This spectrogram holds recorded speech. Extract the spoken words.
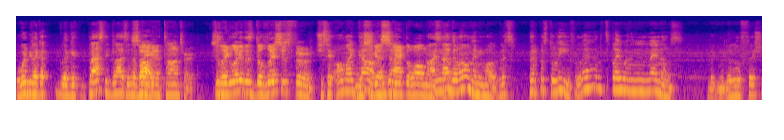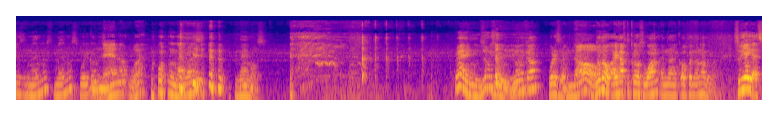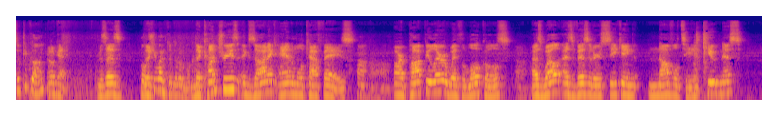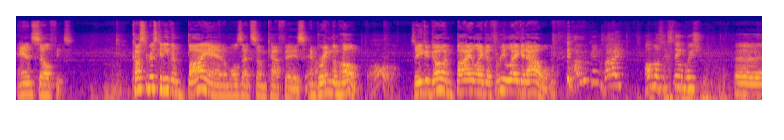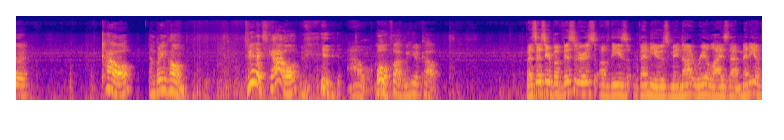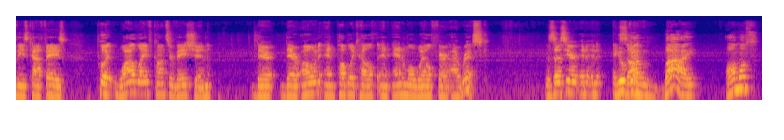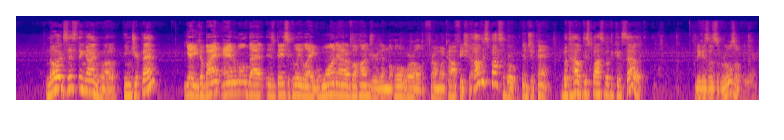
It will be like a like a plastic glass in the so bar. you're gonna taunt her. She's like, look at this delicious food. She said, "Oh my And God, she's gonna smack the wall don't- I'm not alone anymore. Let's purpose to leave. Let's play with nanos, like little fishes, nanos, nanos. What do you call Nano? What? nanos, nanos. Rainy, Zuzu, you wanna come? What is rain? no. No, no, I have to close one and then open another one. So yeah, yeah. So keep going. Okay. It says Oh, the, she went to the room. Okay. the country's exotic animal cafes Uh-huh. are popular with locals as well as visitors seeking novelty, cuteness, and selfies. Customers can even buy animals at some cafes and bring them home. Oh. So you could go and buy like a three-legged owl. How you can buy almost extinguished uh, cow and bring home? Three legs cow? owl. Oh fuck, we hear cow. But it says here, but visitors of these venues may not realize that many of these cafes put wildlife conservation, their their own and public health and animal welfare at risk. It says here in an You exo- can buy almost no existing animal in Japan. yeah, you could buy an animal that is basically like one out of a hundred in the whole world from a coffee shop How this possible? in Japan But how this possible they can sell it? because there's the rules over there.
